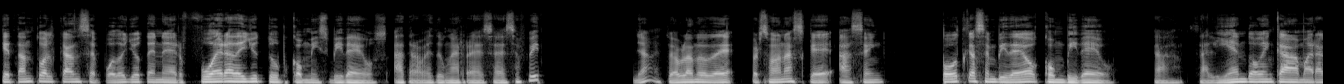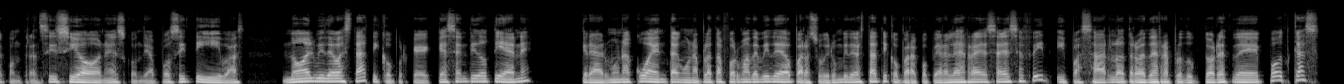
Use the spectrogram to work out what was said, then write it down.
qué tanto alcance puedo yo tener fuera de YouTube con mis videos a través de un RSS feed. Ya, estoy hablando de personas que hacen podcast en video con video saliendo en cámara, con transiciones, con diapositivas, no el video estático, porque ¿qué sentido tiene crearme una cuenta en una plataforma de video para subir un video estático, para copiar el RSS feed y pasarlo a través de reproductores de podcast,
